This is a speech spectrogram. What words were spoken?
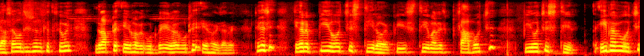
রাসায় অধিশনের ক্ষেত্রে হবে, গ্রাফটা এরভাবে উঠবে এরভাবে উঠে এর হয়ে যাবে। ঠিক আছে? যেখানে পি হচ্ছে স্থির হয় পি স্থির মানে চাপ হচ্ছে পি হচ্ছে স্থির। তো এইভাবে হচ্ছে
